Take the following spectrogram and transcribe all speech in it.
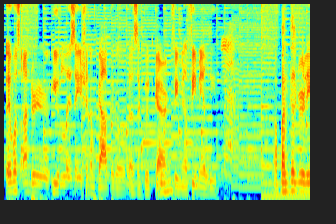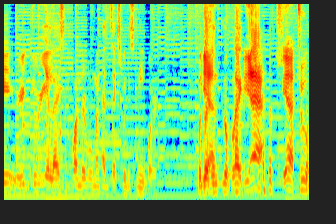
it was underutilization of Gal Gadot as a good character, Mhm. female female lead. Yeah. Up until really re- you realize that Wonder Woman had sex with his neighbor, who Yeah. doesn't look like Yeah, yeah, true,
